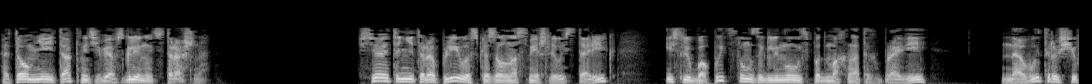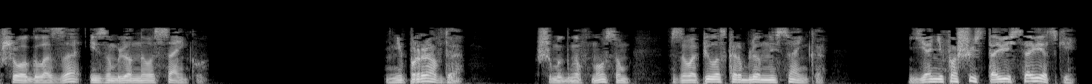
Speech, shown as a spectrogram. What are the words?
А то мне и так на тебя взглянуть страшно. «Все это неторопливо», — сказал насмешливый старик, и с любопытством заглянул из-под мохнатых бровей на вытаращившего глаза изумленного Саньку. «Неправда!» — шмыгнув носом, завопил оскорбленный Санька. «Я не фашист, а весь советский.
